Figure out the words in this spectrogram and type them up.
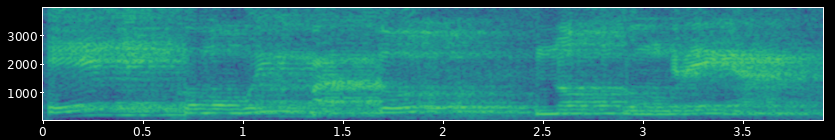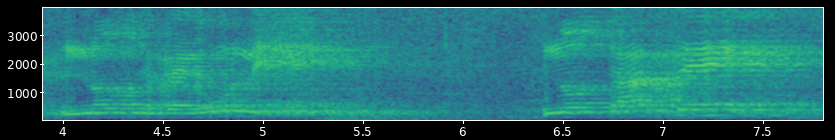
Él, como buen pastor, nos congrega, nos reúne, nos hace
